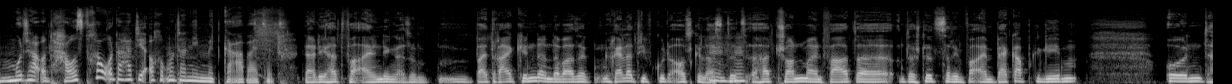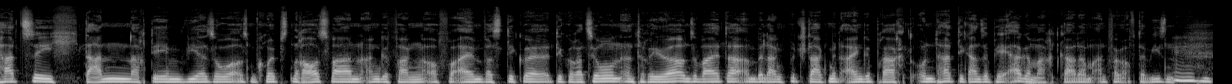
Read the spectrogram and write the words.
Mutter und Hausfrau oder hat die auch im Unternehmen mitgearbeitet? Ja, die hat vor allen Dingen, also bei drei Kindern, da war sie relativ gut ausgelastet, mhm. hat schon mein Vater unterstützt, hat ihm vor allem Backup gegeben und hat sich dann, nachdem wir so aus dem Gröbsten raus waren, angefangen, auch vor allem was Dekor Dekoration, Interieur und so weiter anbelangt, mit stark mit eingebracht und hat die ganze PR gemacht, gerade am Anfang auf der Wiesen. Mhm.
